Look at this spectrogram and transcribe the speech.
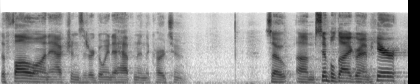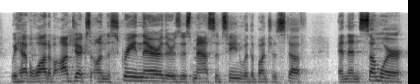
the follow-on actions that are going to happen in the cartoon. So um, simple diagram here. We have a lot of objects on the screen there. There's this massive scene with a bunch of stuff. And then somewhere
